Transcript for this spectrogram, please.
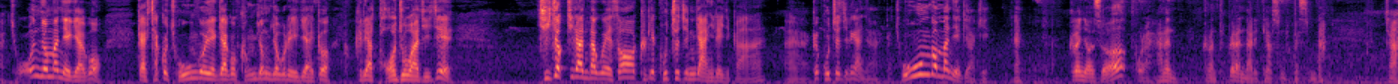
아, 좋은 점만 얘기하고 그러니까 자꾸 좋은 거 얘기하고 긍정적으로 얘기하니까 그래야 더 좋아지지 지적질한다고 해서 그게 고쳐지는 게 아니라니까. 아, 그 고쳐지는 게 아니야. 그러니까 좋은 것만 얘기하기. 예. 그런 연습 오늘 하는 그런 특별한 날이 되었으면 좋겠습니다. 자,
